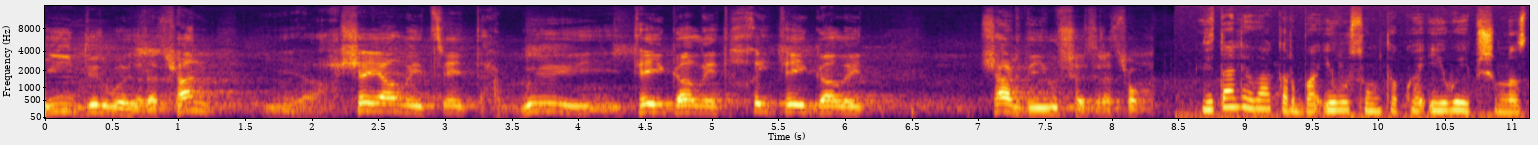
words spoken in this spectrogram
иидыруа рацәан ҳшьа иалеиҵеит ҳгәы иҭеигалеит ҳхы иҭеигалеит шьарда илшаз рацәоуп витали лакрба иусумҭақәа иуеиԥшымызт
